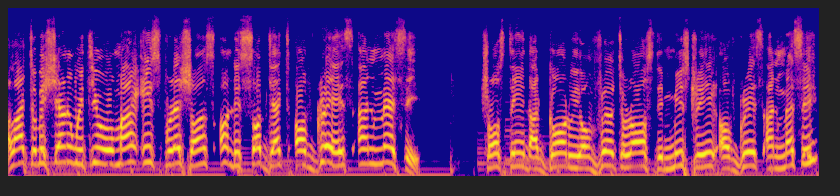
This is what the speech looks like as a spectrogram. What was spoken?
I'd like to be sharing with you my inspirations on the subject of grace and mercy trusting that God will unveil to us the mystery of grace and mercy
